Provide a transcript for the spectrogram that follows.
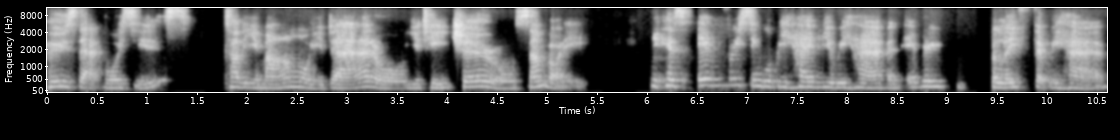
whose that voice is. It's either your mum or your dad or your teacher or somebody. Because every single behavior we have and every belief that we have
